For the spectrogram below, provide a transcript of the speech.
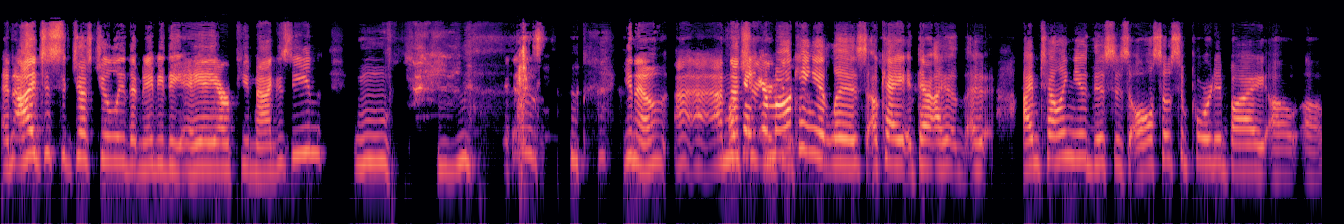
and I just suggest, Julie, that maybe the AARP magazine mm, is, you know, I, I- I'm not okay, sure you're gonna- mocking it, Liz. Okay, there. I, uh, I'm telling you, this is also supported by uh, uh,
